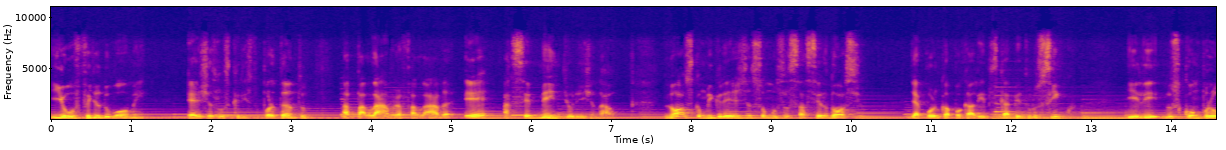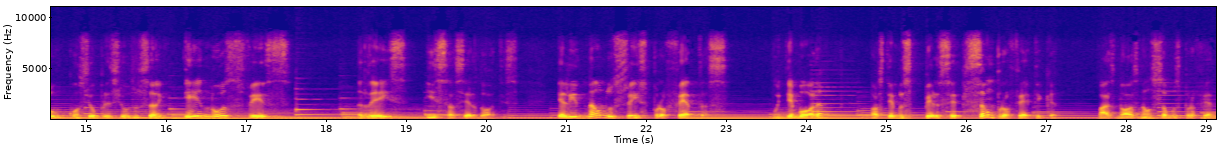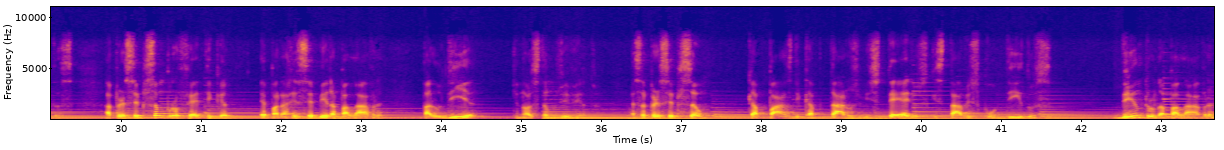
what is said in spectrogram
e o Filho do Homem é Jesus Cristo. Portanto, a palavra falada é a semente original. Nós, como igreja, somos o sacerdócio, de acordo com Apocalipse capítulo 5. Ele nos comprou com seu precioso sangue e nos fez reis e sacerdotes. Ele não nos fez profetas, muito embora nós temos percepção profética, mas nós não somos profetas. A percepção profética é para receber a palavra para o dia que nós estamos vivendo. Essa percepção capaz de captar os mistérios que estavam escondidos dentro da palavra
